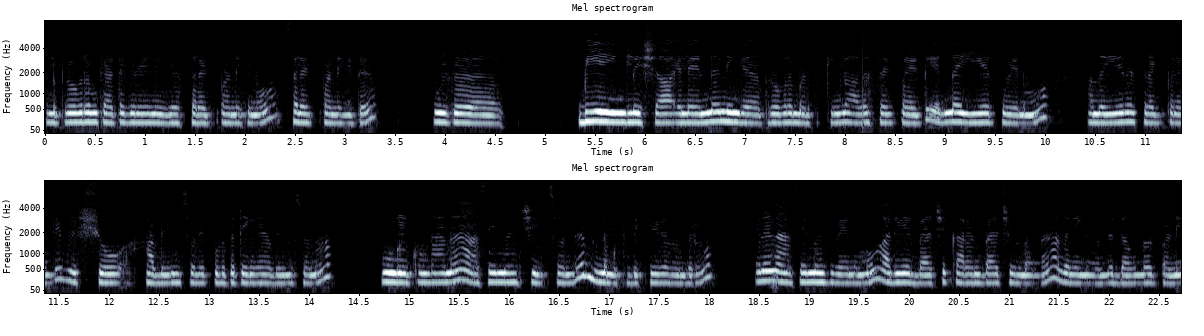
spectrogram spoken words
இதில் ப்ரோக்ராம் கேட்டகரியை நீங்கள் செலக்ட் பண்ணிக்கணும். செலக்ட் பண்ணிக்கிட்டு உங்களுக்கு பிஏ இங்கிலீஷா இல்லை என்ன நீங்கள் ப்ரோக்ராம் எடுத்துருக்கீங்களோ அதை செலக்ட் பண்ணிவிட்டு என்ன இயருக்கு வேணுமோ அந்த இயரை செலக்ட் பண்ணிவிட்டு இப்படி ஷோ அப்படின்னு சொல்லி கொடுத்துட்டீங்க அப்படின்னு சொன்னால் உங்களுக்கு உண்டான அசைன்மெண்ட் ஷீட்ஸ் வந்து நமக்கு இப்படி கீழே வந்துடும் என்னென்ன அசைன்மெண்ட்ஸ் வேணுமோ அரியர் பேட்ச் கரண்ட் பேட்ச் உள்ளவங்க அதை நீங்கள் வந்து டவுன்லோட் பண்ணி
